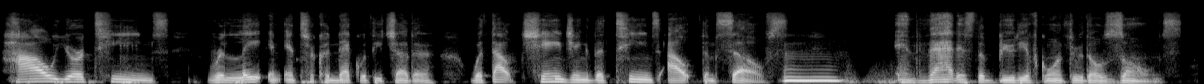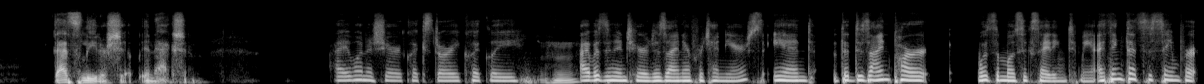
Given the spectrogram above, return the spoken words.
how your teams relate and interconnect with each other without changing the teams out themselves. Mm, And that is the beauty of going through those zones. That's leadership in action. I want to share a quick story quickly. Mhm. I was an interior designer for 10 years, and the design part was the most exciting to me. I think that's the same for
